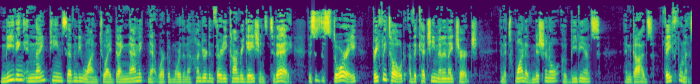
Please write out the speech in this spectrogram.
meeting in 1971 to a dynamic network of more than 130 congregations today. This is the story, briefly told, of the Quechua Mennonite Church, and it's one of missional obedience and God's faithfulness.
